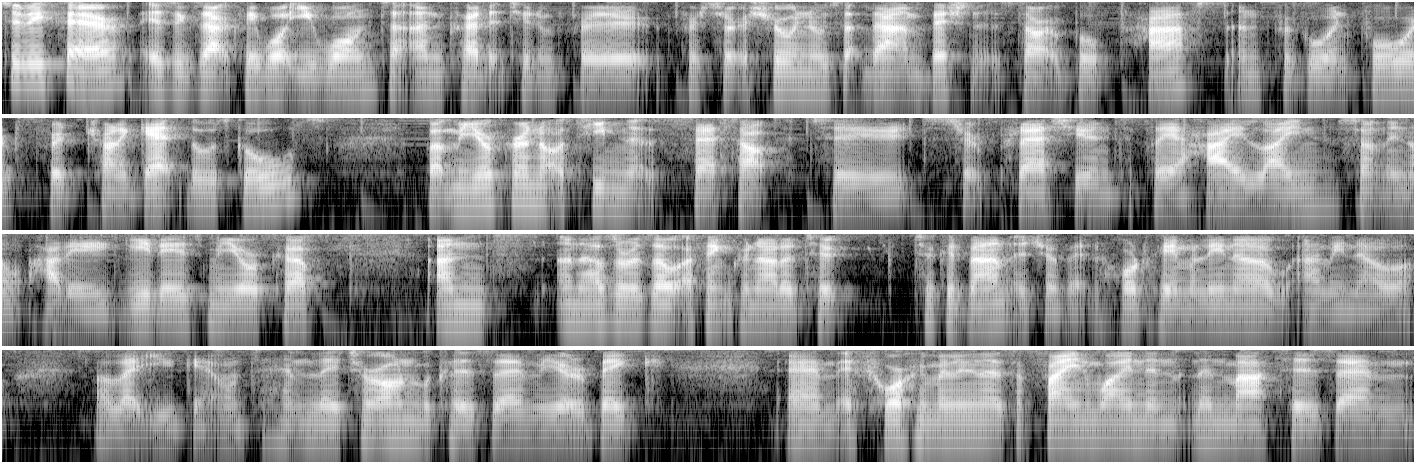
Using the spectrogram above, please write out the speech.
to be fair, is exactly what you want, and credit to them for, for sort of showing those that ambition at the start of both halves and for going forward, for trying to get those goals. But Mallorca are not a team that's set up to, to sort of press you and to play a high line. Certainly not Javi Aguirre's Mallorca, and and as a result, I think Granada took took advantage of it. And Jorge Molina, I mean, I'll I'll let you get onto him later on because um, you're a big. Um, if Jorge Molina is a fine wine, then, then Matt is um,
